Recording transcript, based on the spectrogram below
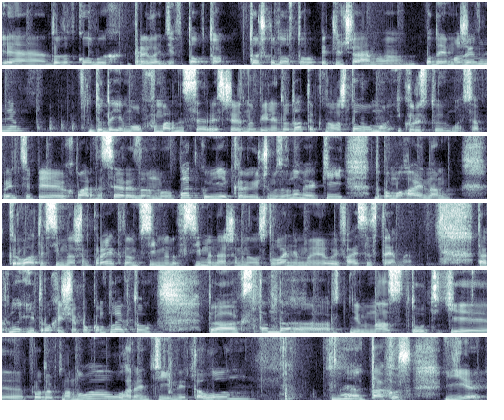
е, додаткових приладів. Тобто точку доступу підключаємо, подаємо живлення, додаємо в хмарний сервіс через мобільний додаток, налаштовуємо і користуємося. В принципі, хмарний сервіс в даному випадку є керуючим звеном, який допомагає нам керувати всім нашим проектом, всіми, всіми нашими налаштуваннями Wi-Fi системи. Так, ну і трохи ще по комплекту. Так, стандартні в нас тут є продакт мануал, гарантійний талон. Е, Також є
